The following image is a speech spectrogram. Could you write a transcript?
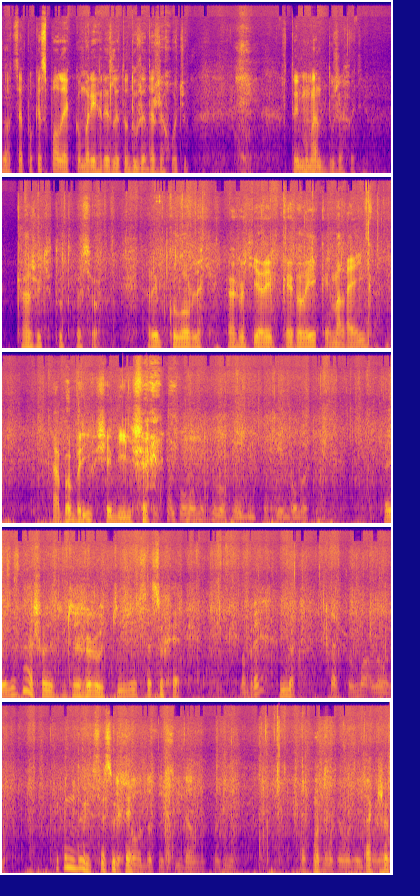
Да. Оце поки спали, як комарі гризли, то дуже даже хочу. В той момент дуже хотів. Кажуть, тут ось о, рибку ловлять. Кажуть, є рибка велика і маленька. А бобрів ще більше. Там, по-моєму, жилок найбільше в болоті. Та я не знаю, що вони тут жруть, тут же все сухе. Добре? Да. Так, що мало он. Так він дивись, все сухе. Пішов до сусіда, он повів. Так, От, може, так що-.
